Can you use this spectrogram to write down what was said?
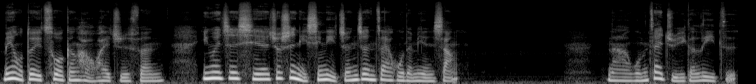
没有对错跟好坏之分，因为这些就是你心里真正在乎的面向。那我们再举一个例子，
